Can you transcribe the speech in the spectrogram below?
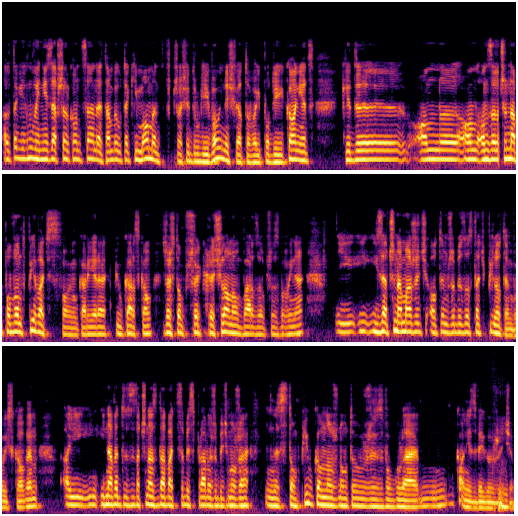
ale tak jak mówię, nie za wszelką cenę. Tam był taki moment w czasie II wojny światowej, pod jej koniec, kiedy on, on, on zaczyna powątpiewać swoją karierę piłkarską, zresztą przekreśloną bardzo przez wojnę, i, i, i zaczyna marzyć o tym, żeby zostać pilotem wojskowym, i, i nawet zaczyna zdawać sobie sprawę, że być może z tą piłką nożną to już jest w ogóle koniec w jego życiu.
